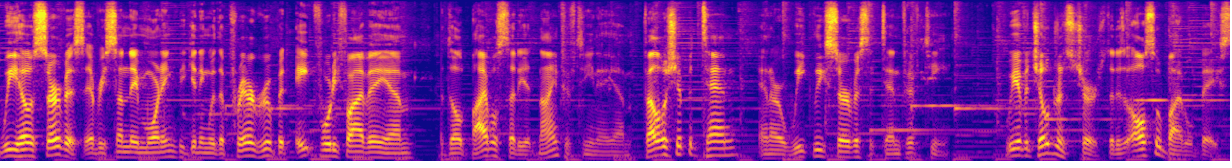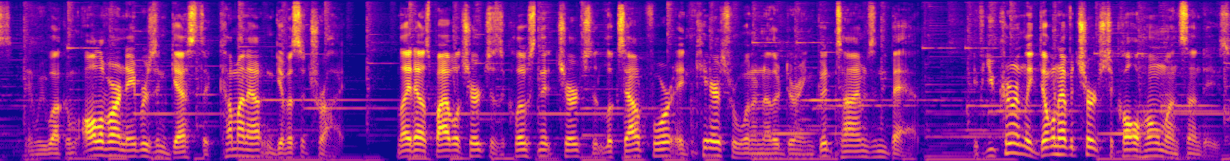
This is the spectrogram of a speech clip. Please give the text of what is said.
We host service every Sunday morning beginning with a prayer group at 8:45 a.m., adult Bible study at 9:15 a.m., fellowship at 10, and our weekly service at 10:15. We have a children's church that is also Bible based, and we welcome all of our neighbors and guests to come on out and give us a try. Lighthouse Bible Church is a close knit church that looks out for and cares for one another during good times and bad. If you currently don't have a church to call home on Sundays,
